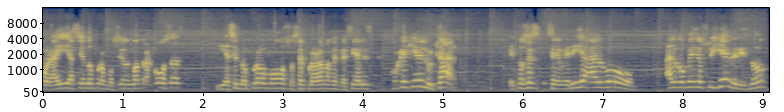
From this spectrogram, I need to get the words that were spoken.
por ahí haciendo promoción en otras cosas y haciendo promos o hacer programas especiales, porque quiere luchar. Entonces se vería algo, algo medio sui generis, ¿no?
